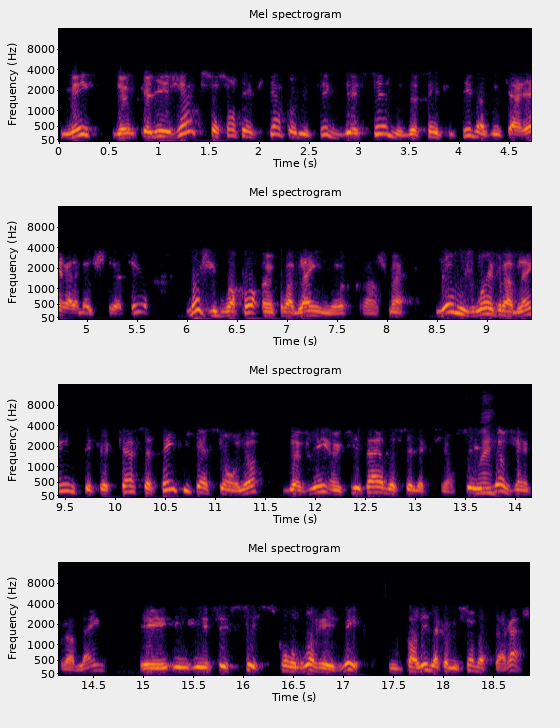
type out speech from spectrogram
Mais de- que les gens qui se sont impliqués en politique décident de s'impliquer dans une carrière à la magistrature, moi, je ne vois pas un problème, là, franchement. Là où je vois un problème, c'est que quand cette implication-là devient un critère de sélection, c'est Ouais. là que j'ai un problème. Et, et- et c'est ce qu'on doit régler. Vous parlez de la commission Bastarache.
